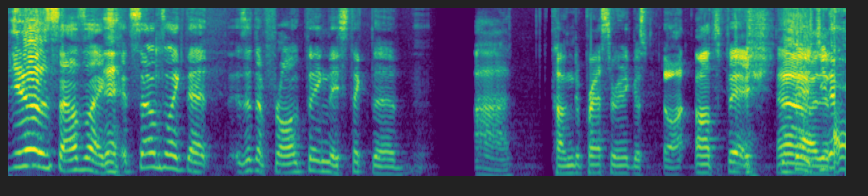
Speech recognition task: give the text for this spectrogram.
You know what it sounds like? It sounds like that. Is it the frog thing? They stick the uh, tongue depressor and it. Goes, oh, oh it's fish. Oh, fish. You know,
